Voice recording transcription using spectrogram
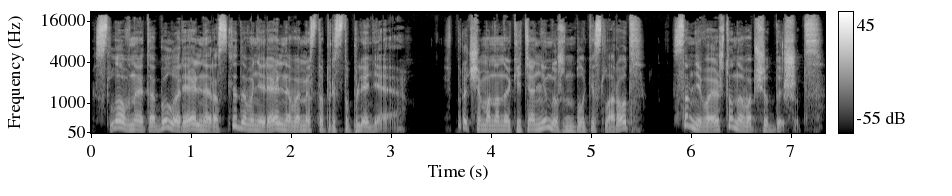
словно это было реальное расследование реального места преступления. Впрочем, Ананоки Тян не нужен был кислород, сомневаюсь, что она вообще дышит.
